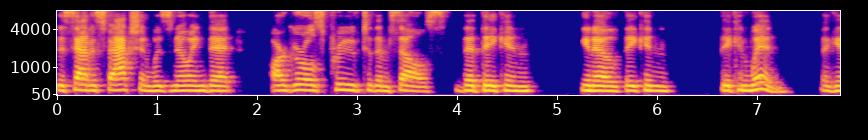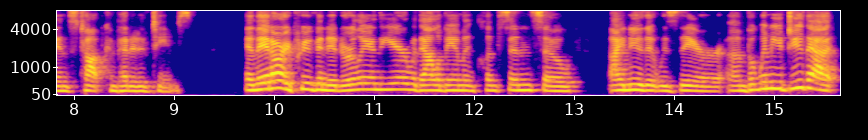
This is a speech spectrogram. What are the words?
The satisfaction was knowing that our girls proved to themselves that they can, you know, they can they can win against top competitive teams. And they had already proven it earlier in the year with Alabama and Clemson. So I knew that was there. Um, but when you do that,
